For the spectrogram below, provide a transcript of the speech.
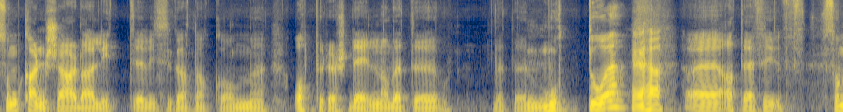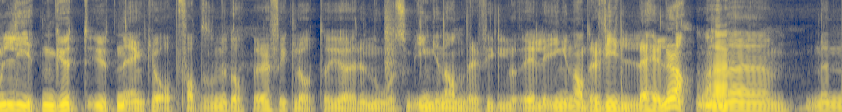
som kanskje er da litt, hvis vi skal snakke om eh, opprørsdelen av dette dette mottoet. Ja. eh, At jeg fikk- som liten gutt, uten egentlig å oppfatte det som et opprør, fikk lov til å gjøre noe som ingen andre, fikk, eller ingen andre ville heller. da. Men, eh, men,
